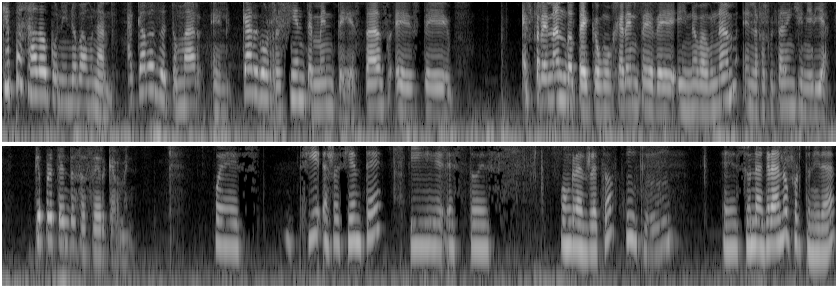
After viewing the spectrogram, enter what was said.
¿Qué ha pasado con Innova UNAM? Acabas de tomar el cargo recientemente. Estás este, estrenándote como gerente de Innova UNAM en la Facultad de Ingeniería. ¿Qué pretendes hacer, Carmen? Pues sí, es reciente y esto es un gran reto. Es una gran oportunidad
